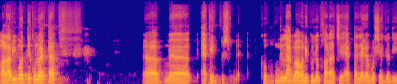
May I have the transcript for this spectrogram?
পাড়ারই মধ্যে কোনো একটা এক এক খুব লাগোয়া অনেকগুলো ঘর আছে, একটা জায়গায় বসে যদি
